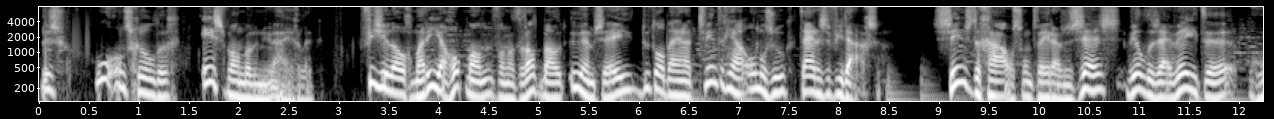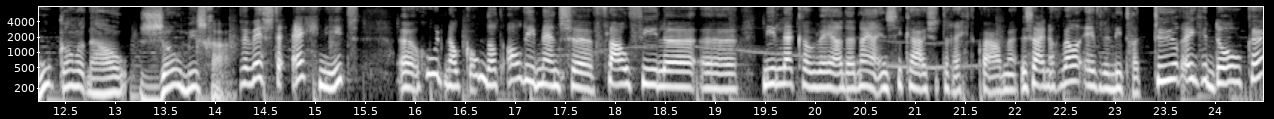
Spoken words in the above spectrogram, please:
Dus hoe onschuldig is wandelen nu eigenlijk? Fysioloog Maria Hopman van het Radboud UMC doet al bijna 20 jaar onderzoek tijdens de Vierdaagse. Sinds de chaos van 2006 wilde zij weten hoe kan het nou zo misgaan. We wisten echt niet uh, hoe het nou kon dat al die mensen flauw vielen, uh, niet lekker werden, nou ja, in ziekenhuizen terechtkwamen. We zijn nog wel even de literatuur ingedoken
